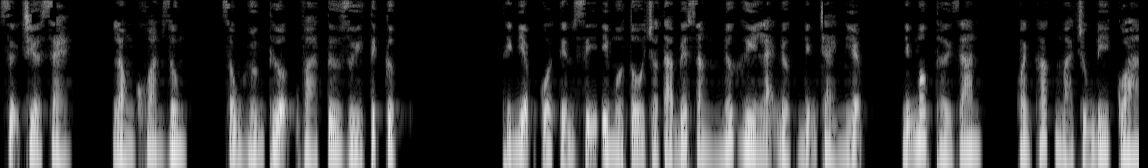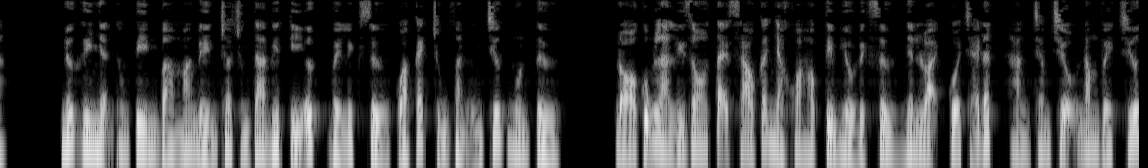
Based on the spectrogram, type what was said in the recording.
sự chia sẻ, lòng khoan dung, sống hướng thượng và tư duy tích cực. Thí nghiệm của tiến sĩ Imoto cho ta biết rằng nước ghi lại được những trải nghiệm, những mốc thời gian, khoảnh khắc mà chúng đi qua. Nước ghi nhận thông tin và mang đến cho chúng ta biết ký ức về lịch sử qua cách chúng phản ứng trước ngôn từ. Đó cũng là lý do tại sao các nhà khoa học tìm hiểu lịch sử nhân loại của trái đất hàng trăm triệu năm về trước,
